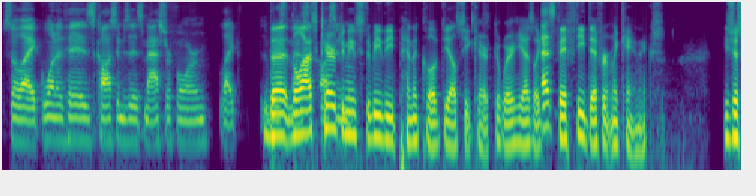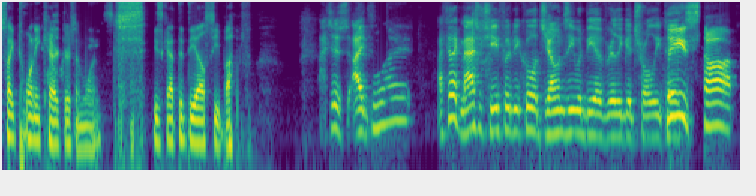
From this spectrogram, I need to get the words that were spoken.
So like one of his costumes is Master Form, like The wears the Master last character needs to be the pinnacle of DLC character, where he has like That's- fifty different mechanics. He's just like twenty characters in one. He's got the DLC buff. I just I What? I feel like Master Chief would be cool. Jonesy would be a really good trolley pick. Please stop.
